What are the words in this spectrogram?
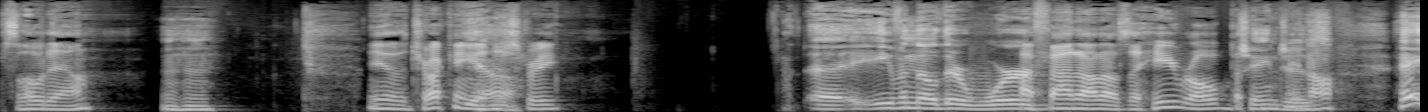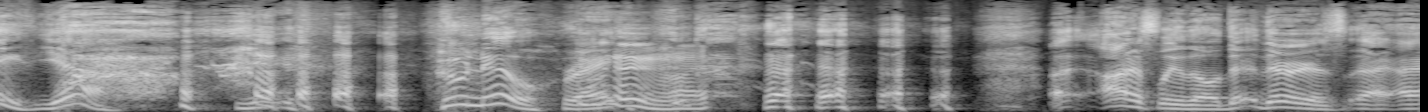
slow down. Mhm. You know, the trucking Yeah. industry. uh, even though there were I found out I was a hero, but changes. You know, Hey, yeah, You- who knew, right? who knew, right? honestly though there, there is i,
